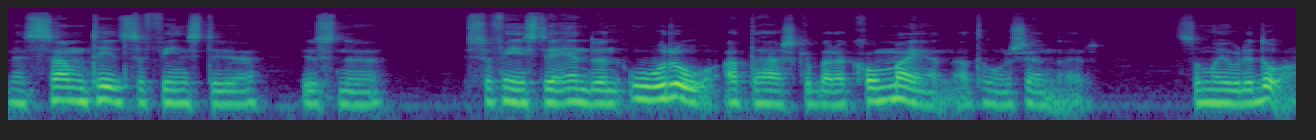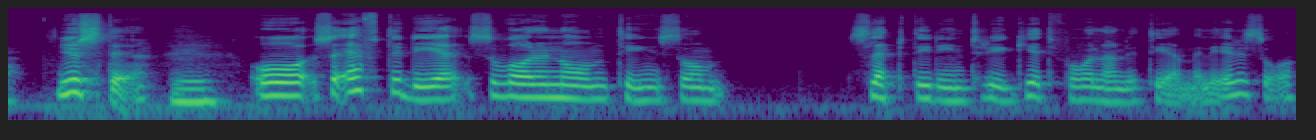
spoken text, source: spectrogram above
Men samtidigt så finns det ju just nu så finns det ändå en oro att det här ska börja komma igen. Att hon känner som hon gjorde då. Just det. Och så efter det så var det någonting som släppte din trygghet i förhållande till Emelie. Är det så?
